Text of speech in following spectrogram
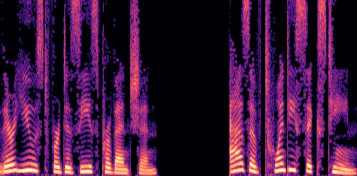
they're used for disease prevention. As of 2016,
